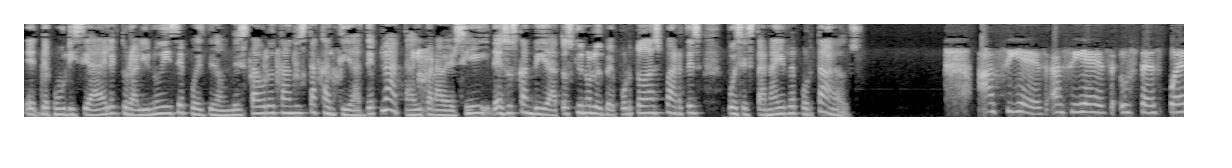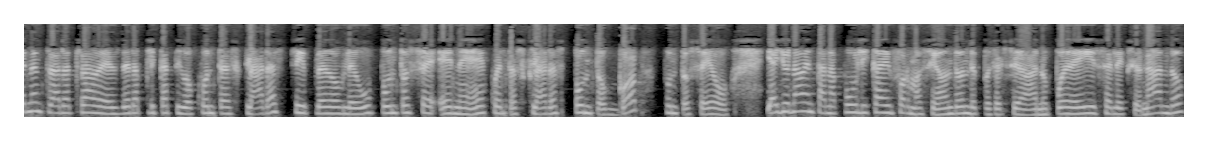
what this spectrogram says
eh, de publicidad electoral y uno dice, pues de dónde está brotando esta cantidad de plata y para ver si esos candidatos que uno los ve por todas partes, pues están ahí reportados. Así es, así es. Ustedes pueden entrar a través del aplicativo Cuentas Claras, www.cnecuentasclaras.gov.co y hay una ventana pública de información donde pues el ciudadano puede ir seleccionando.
